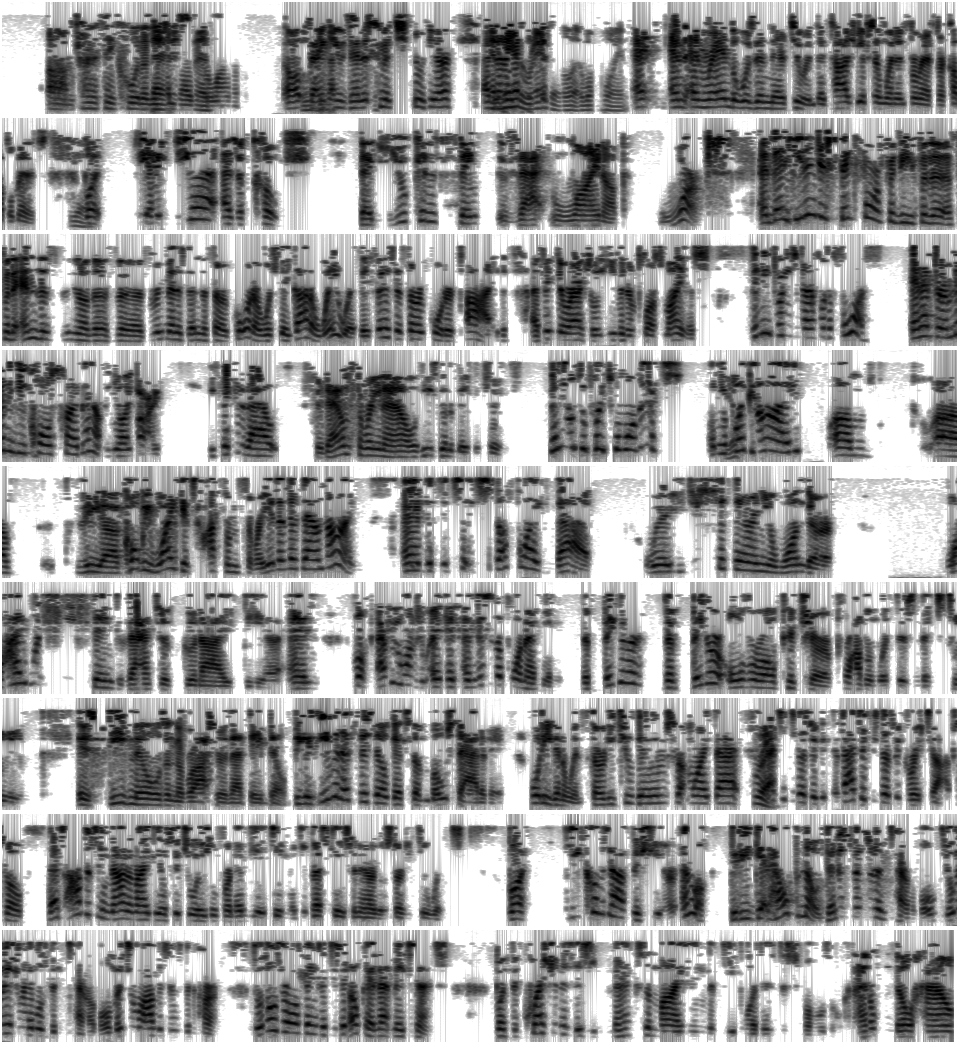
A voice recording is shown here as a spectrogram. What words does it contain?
Uh, I'm trying to think who the other guys in the lineup. Oh, thank you, Dennis Smith Jr. And, and then he had Randle at one point. And, and and Randle was in there too, and then Taj Gibson went in for him after a couple minutes. Yeah. But the idea as a coach that you can think that lineup works. And then he didn't just stick for for the for the for the end of you know the the three minutes in the third quarter, which they got away with. They finished the third quarter tied. I think they were actually even in plus minus. Then he puts him there for the fourth, and after a minute he calls timeout, and you're like, all right, he figured it out. They're down three now. He's going to make a change. Then he has to play two more minutes, and you yep. blink an eye. Um, uh, the uh, Coby White gets hot from three, and then they're down nine. And it's, it's, it's stuff like that where you just sit there and you wonder, why would she think that's a good idea? And look, everyone's, and, and this is the point I made. The bigger, the bigger overall picture problem with this Knicks team is Steve Mills and the roster that they built. Because even if Fizdale gets the most out of it, what are you going to win? 32 games, something like that. Right. That's if he does a that's if he does a great job. So that's obviously not an ideal situation for an NBA team. Like your best case scenario is 32 wins. But he comes out this year, and look, did he get help? No. Dennis Smith's been terrible. Julius Randle's been terrible. Mitchell Robinson's been hurt. So those are all things that you say, okay, that makes sense. But the question is, is he maximizing the people at his disposal? And I don't know how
